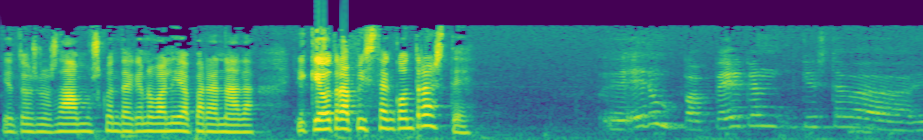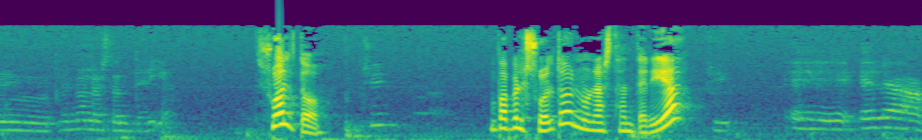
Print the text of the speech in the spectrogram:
Y entonces nos dábamos cuenta que no valía para nada. ¿Y qué otra pista encontraste? Eh, era un papel que, estaba en, en una estantería. ¿Suelto? Sí. ¿Un papel suelto en una estantería? Eh, era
